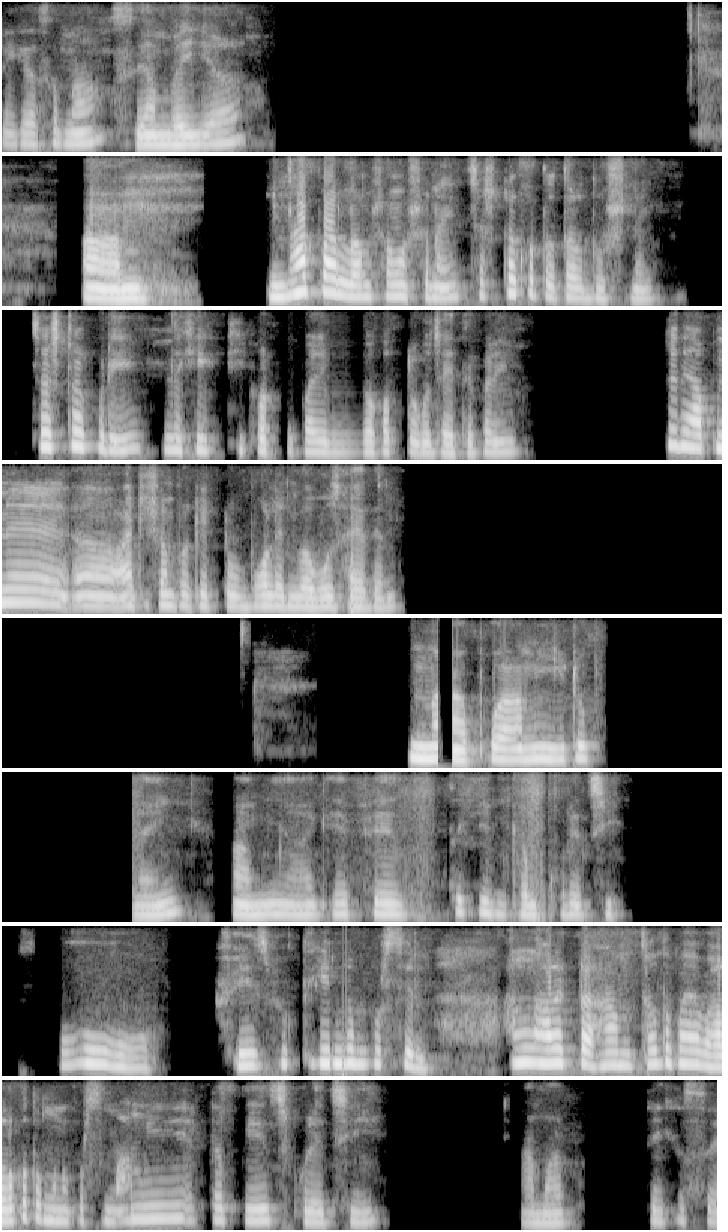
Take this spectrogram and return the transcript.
ঠিক আছে না, সিয়াম ভাইয়া? না পারলাম সমস্যা নাই। চেষ্টা করতেও তার দোষ নাই। চেষ্টা করি, দেখি কি করতে পারি বা কতটুকু যাইতে পারি। যদি আপনি আইটি সম্পর্কে একটু বলেন বা বুঝাইয়া দেন। না আপু আমি ইউটিউব নাই। আমি আগে ফেসবুক থেকে ইনকাম করেছি। ও! Facebook থেকে ইনকাম করছেন? আল্লাহ! আরেকটা হাম তাহলে তো ভাইয়া ভালো কথা মনে করছেন। আমি একটা পেজ করেছি আমার, ঠিক আছে?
